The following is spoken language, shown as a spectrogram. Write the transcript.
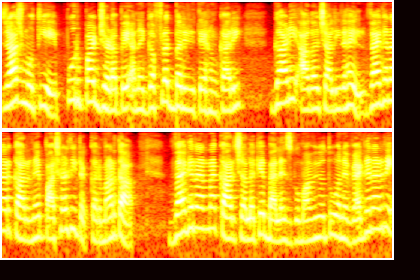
રાજમોતીએ પૂરપાટ ઝડપે અને ગફલતભરી રીતે હંકારી ગાડી આગળ ચાલી રહેલ વેગનાર કારને પાછળથી ટક્કર મારતા વેગનારના કાર ચાલકે બેલેન્સ ગુમાવ્યું હતું અને વેગનારની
